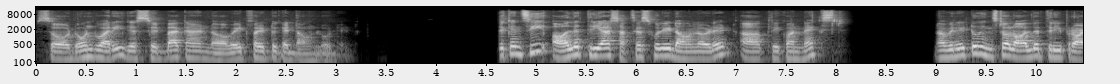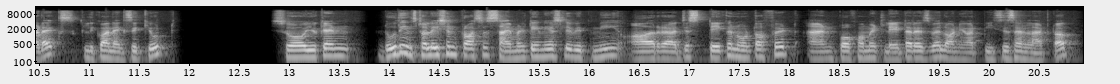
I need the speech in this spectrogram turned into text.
So don't worry, just sit back and uh, wait for it to get downloaded. You can see all the three are successfully downloaded. Uh, click on next. Now we need to install all the three products. Click on execute. So you can do the installation process simultaneously with me or uh, just take a note of it and perform it later as well on your PCs and laptop.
